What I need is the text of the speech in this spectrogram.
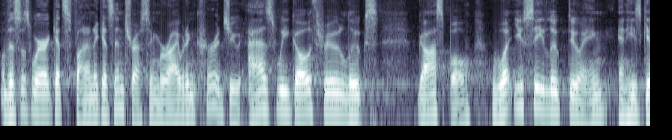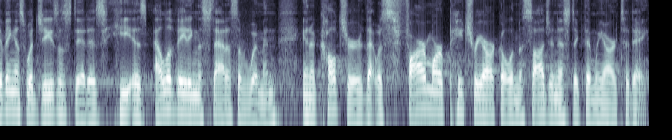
Well, this is where it gets fun and it gets interesting, where I would encourage you as we go through Luke's gospel, what you see Luke doing, and he's giving us what Jesus did, is he is elevating the status of women in a culture that was far more patriarchal and misogynistic than we are today.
